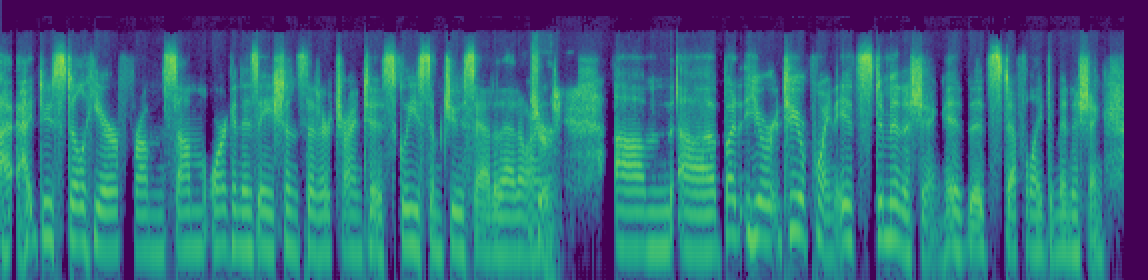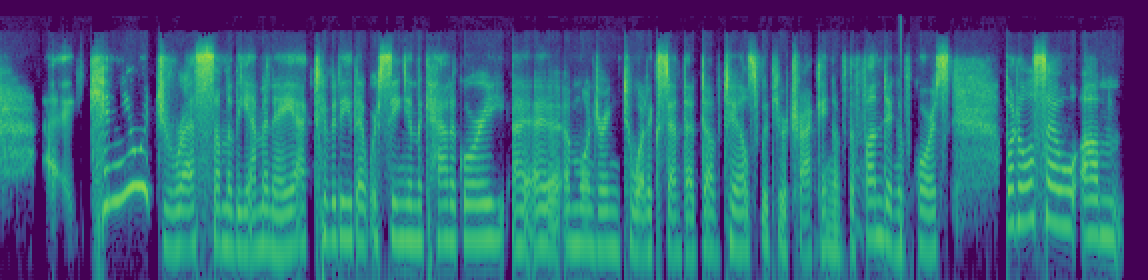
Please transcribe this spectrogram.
I, I, do still hear from some organizations that are trying to squeeze some juice out of that orange. Sure. Um, uh, but your to your point, it's diminishing. It, it's definitely diminishing. Uh, can you address some of the M&A activity that we're seeing in the category? I, am wondering to what extent that dovetails with your tracking of the funding, of course, but also, um,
